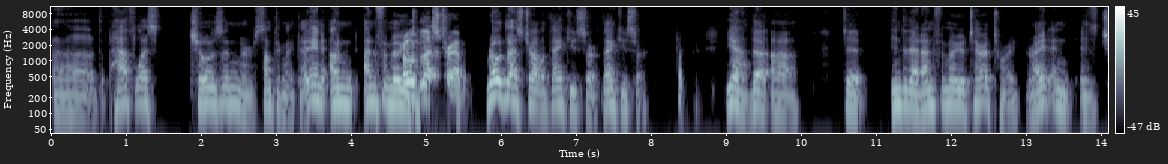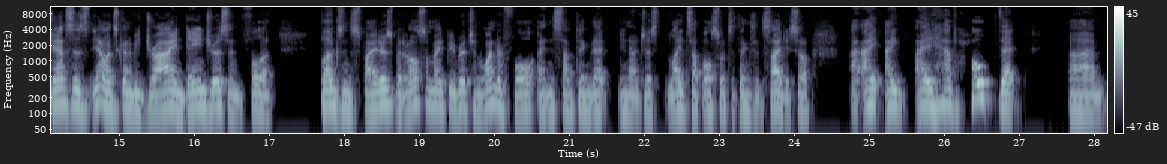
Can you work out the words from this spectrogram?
uh the path less chosen or something like that. And un, unfamiliar road less traveled Road less traveled. Thank you, sir. Thank you, sir. yeah, the uh to into that unfamiliar territory, right? And his chances, you know, it's going to be dry and dangerous and full of bugs and spiders, but it also might be rich and wonderful and something that, you know, just lights up all sorts of things inside you. So I I I have hope that um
